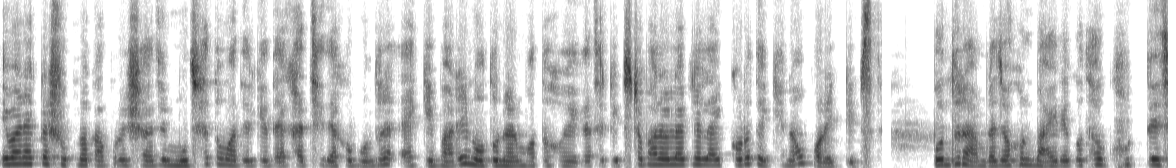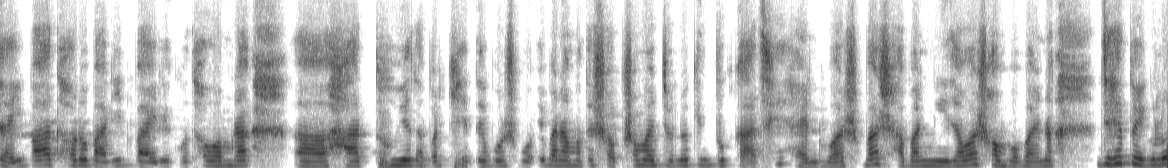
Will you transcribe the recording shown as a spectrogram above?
এবার একটা শুকনো কাপড়ের সাহায্যে মুছে তোমাদেরকে দেখাচ্ছি। দেখো বন্ধুরা, একেবারে নতুনের মতো হয়ে গেছে। টিপসটা ভালো লাগলে লাইক করো। দেখে নাও পরের টিপস। বন্ধুরা আমরা যখন বাইরে কোথাও ঘুরতে যাই বা ধরো বাড়ির বাইরে কোথাও আমরা হাত ধুয়ে তারপর খেতে বসবো। এবার আমাদের সবসময়ের জন্য কিন্তু কাছে হ্যান্ড ওয়াশ বা সাবান নিয়ে যাওয়া সম্ভব হয় না। যেহেতু এগুলো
